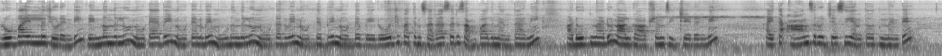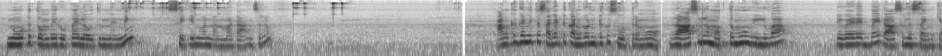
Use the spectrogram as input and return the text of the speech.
రూపాయల్లో చూడండి. రెండు వందలు నూట యాభై నూట ఎనభై మూడు వందలు నూట అరవై నూట డెబ్బై నూట డెబ్బై రోజుకు అతని సరాసరి సంపాదన ఎంత అని అడుగుతున్నాడు. నాలుగు ఆప్షన్స్ ఇచ్చేయడండి. అయితే ఆన్సర్ వచ్చేసి ఎంత అవుతుందంటే నూట తొంభై రూపాయలు అవుతుందండి. సెకండ్ వన్ అనమాట ఆన్సరు. అంకగణిత సగటు కనుగొనుటకు సూత్రము. రాసుల మొత్తము విలువ డివైడెడ్ బై రాసుల సంఖ్య.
